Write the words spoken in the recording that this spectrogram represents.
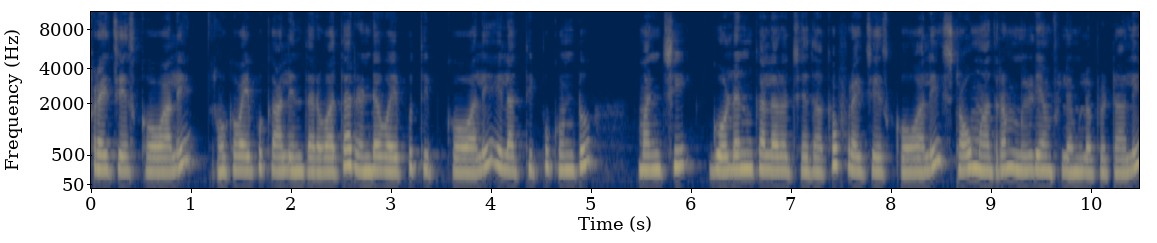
ఫ్రై చేసుకోవాలి. ఒకవైపు కాలిన తర్వాత రెండో వైపు తిప్పుకోవాలి. ఇలా తిప్పుకుంటూ మంచి గోల్డెన్ కలర్ వచ్చేదాకా ఫ్రై చేసుకోవాలి. స్టవ్ మాత్రం మీడియం ఫ్లేమ్లో పెట్టాలి.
